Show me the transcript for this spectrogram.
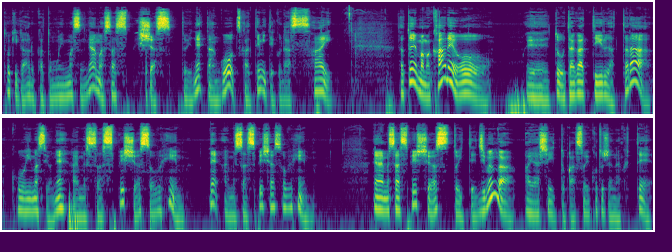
時があるかと思いますが、まあ、suspicious というね、単語を使ってみてください。例えば、まあ、彼を、えっ、ー、と、疑っているだったら、こう言いますよね。I'm suspicious of him. ね、I'm suspicious of him. I'm suspicious と言って自分が怪しいとかそういうことじゃなくて、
